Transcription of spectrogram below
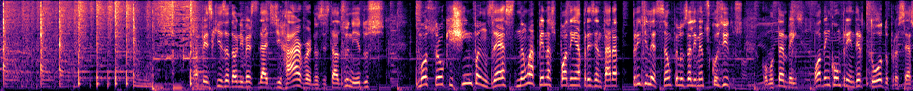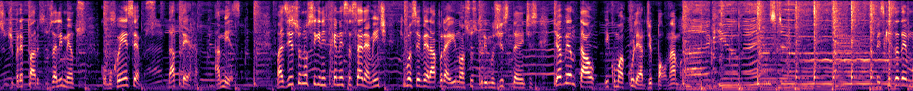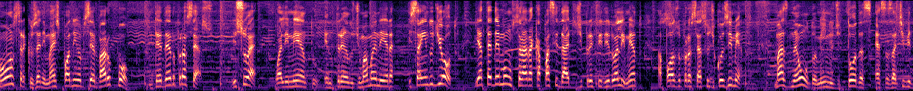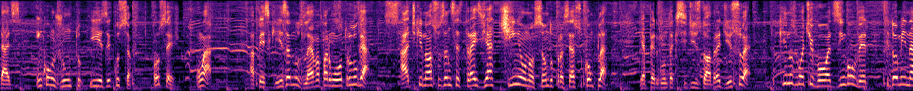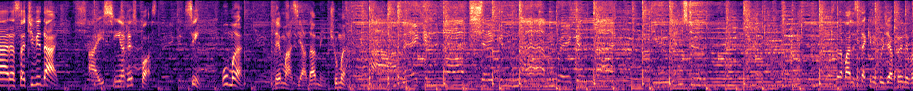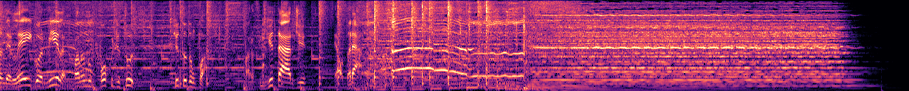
Uma pesquisa da Universidade de Harvard, nos Estados Unidos, mostrou que chimpanzés não apenas podem apresentar a predileção pelos alimentos cozidos, como também podem compreender todo o processo de preparo dos alimentos, como conhecemos, da terra à mesa. Mas isso não significa necessariamente que você verá por aí nossos primos distantes, de avental e com uma colher de pau na mão. A pesquisa demonstra que os animais podem observar o fogo, entender o processo. Isso é, o alimento entrando de uma maneira e saindo de outra, e até demonstrar a capacidade de preferir o alimento após o processo de cozimento, mas não o domínio de todas essas atividades em conjunto e execução, ou seja, um hábito. A pesquisa nos leva para um outro lugar, a de que nossos ancestrais já tinham noção do processo completo. E a pergunta que se desdobra disso é: o que nos motivou a desenvolver e dominar essa atividade? Aí sim a resposta: sim, humano, demasiadamente humano. Os trabalhos técnicos de Afrânio Vanderlei e Gormila falando um pouco de tudo, de tudo um pouco. Para o fim de tarde, Eldorado.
